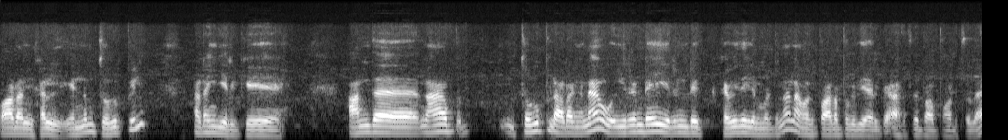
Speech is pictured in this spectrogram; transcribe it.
பாடல்கள் என்னும் தொகுப்பில் அடங்கியிருக்கு. அந்த நான் தொகுப்பில் அடங்கின இரண்டே இரண்டு கவிதைகள் மட்டும்தான் நமக்கு பாடப்பகுதியாக இருக்குது அடுத்து பார்ப்போம் அடுத்ததை.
